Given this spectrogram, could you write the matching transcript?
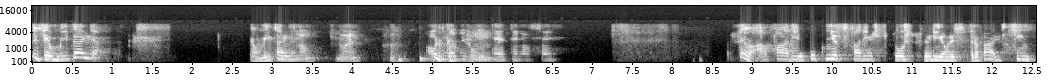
Mas é uma ideia. É uma ideia. não? Não é? Alguma biblioteca, não sei. Sei lá, há várias. Eu conheço várias pessoas que fariam esse trabalho, sim.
